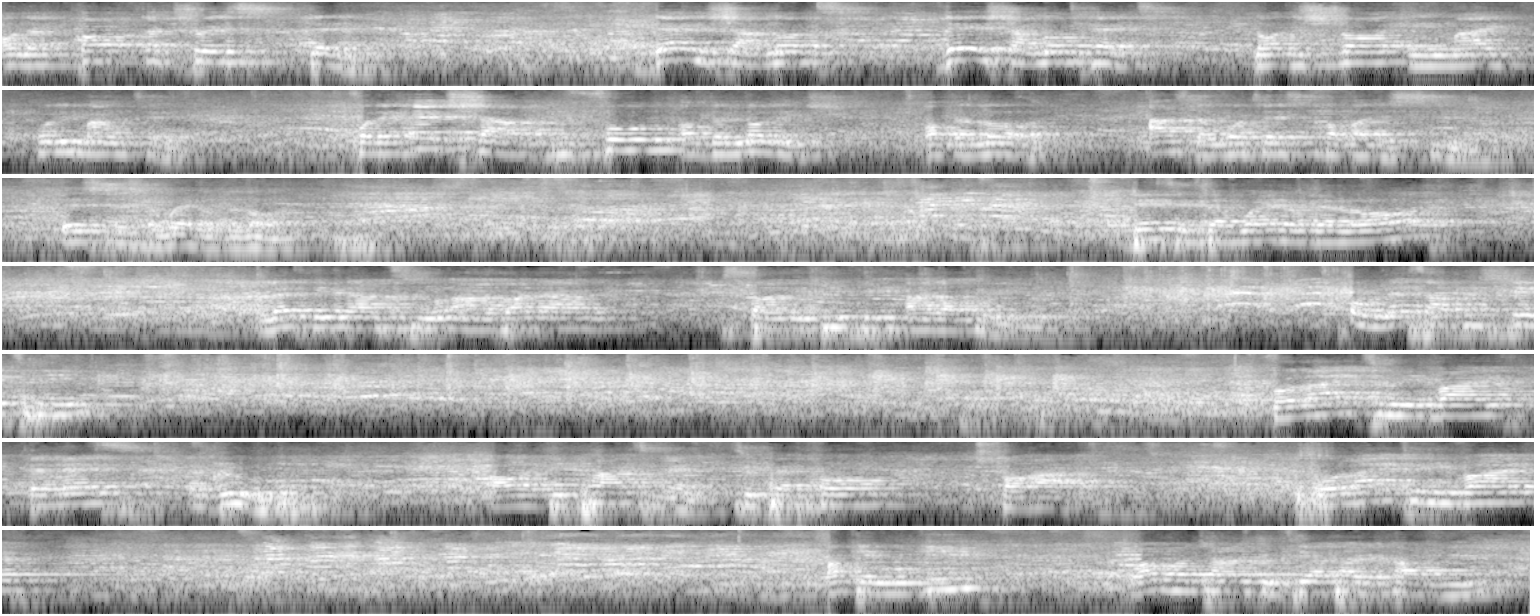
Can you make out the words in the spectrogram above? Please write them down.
on a cockatrice den. Then shall not, they shall not hurt, nor destroy in my holy mountain. For the earth shall be full of the knowledge of the Lord, as the waters cover the sea. This is the word of the Lord. This is the word of the Lord. Let's give it up to our brother Stanley P.P. Adakuni. Oh, let's appreciate him. Would like to invite the next group or department to perform for us. Would like to invite. Okay, we'll give one more chance to theater recovery.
